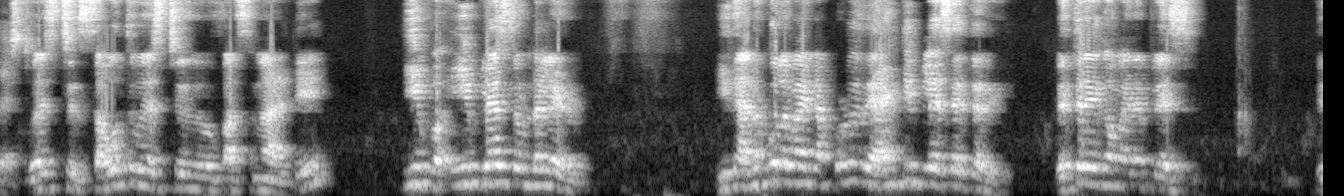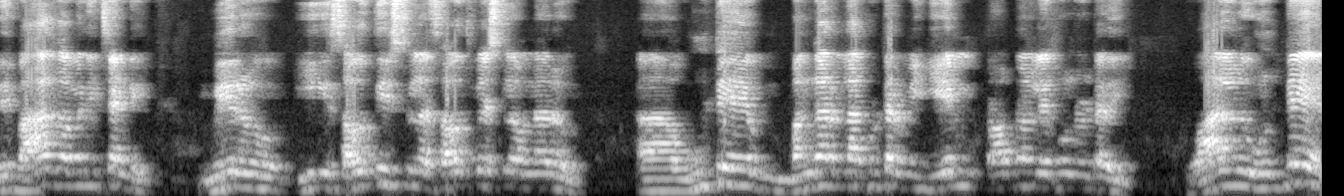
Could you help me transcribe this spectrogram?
west south west personality ఈ ఈ ప్లేస్ ఉండలేడు. ఇది అనుకూలమైనప్పుడు ఇది యాంటీ ప్లేస్ అవుతుంది. వ్యతిరేకమైన ప్లేస్. ఇది బాగా గమనించండి. మీరు ఈ సౌత్ ఈస్ట్లో సౌత్ వెస్ట్లో ఉన్నారు. ఆ, ఉంటే బంగారం లాక్కుంటారు. మీకు ఏం ప్రాబ్లం లేకుండా ఉంటది. వాళ్ళు ఉంటే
